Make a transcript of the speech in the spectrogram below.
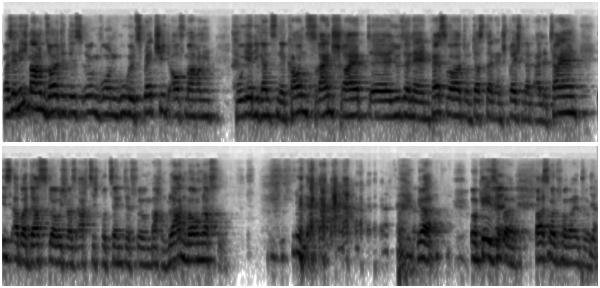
Was ihr nicht machen solltet, ist irgendwo ein Google Spreadsheet aufmachen, wo ihr die ganzen Accounts reinschreibt, äh, Username, Passwort und das dann entsprechend an alle teilen. Ist aber das, glaube ich, was 80 Prozent der Firmen machen. Laden, warum lachst du? ja, okay, super. Passwortverwaltung. Ja,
